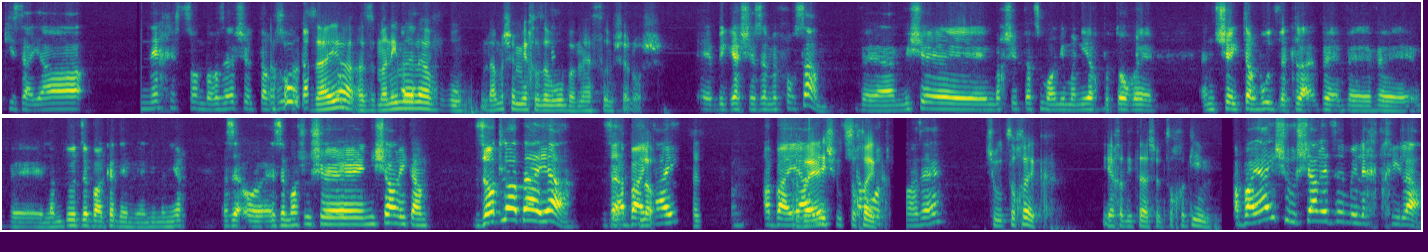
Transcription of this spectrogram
כי זה- היה נכס צאן ברזל של תרבות. נכון, זה היה, הזמנים האלה עברו, למה שהם יחזרו במאה ה-23? אה, בגלל שזה מפורסם. ומי שמחשיב את עצמו, אני מניח, בתור אנשי תרבות וקל- ו- ו- ו- ולמדו את זה באקדמיה, אני מניח, אז זה משהו שנשאר איתם. זאת לא הבעיה. זה אה, הבעיה לא. היא... אז- הבעיה הבעיה היא שהוא צוחק. מה זה? שהוא צוחק, יחד איתה, שהם צוחקים. הבעיה היא שהוא שר את זה מלכתחילה,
